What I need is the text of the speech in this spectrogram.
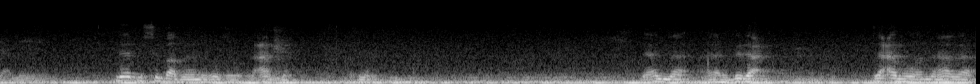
يعني من النصوص العامة. لأن البدع زعموا أن هذا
